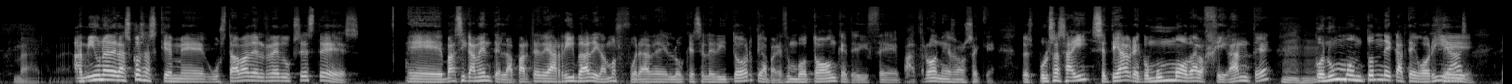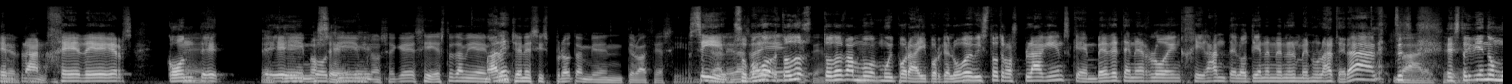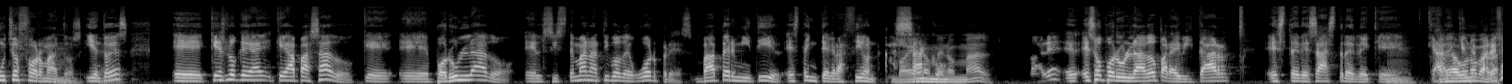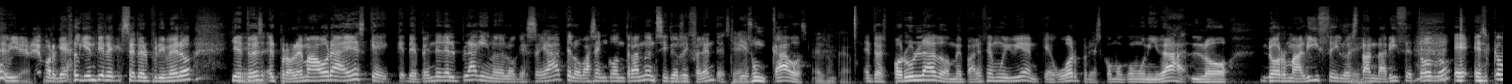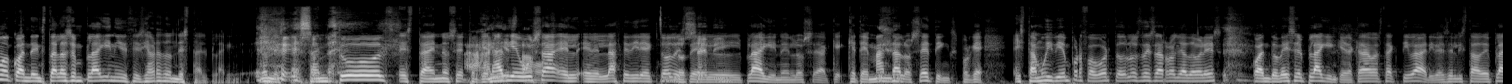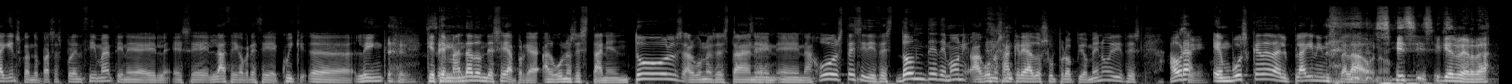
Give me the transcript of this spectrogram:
a mí una de las cosas que me gustaba del Redux este es eh, básicamente en la parte de arriba, digamos, fuera de lo que es el editor, te aparece un botón que te dice patrones o no sé qué. Entonces pulsas ahí, se te abre como un modal gigante con un montón de categorías, en plan headers, content. Eh, no sé. no sé qué. Sí, esto también con Genesis Pro también te lo hace así. Sí, supongo, todos, todos van mm. muy, por ahí, porque luego he mm. visto otros plugins que en vez de tenerlo en gigante lo tienen en el menú lateral. estoy viendo muchos formatos. Mm, y entonces, eh, ¿Qué es lo que ha, pasado? Que, eh, por un lado, el sistema nativo de WordPress va a permitir esta integración a bueno, menos mal. ¿Vale? E, eso por un lado, para evitar este desastre de que, mm. cada, uno me parece bien, ¿eh? porque alguien tiene que ser el primero. Y entonces el problema ahora es que, depende del plugin o de lo que sea, te lo vas encontrando en sitios diferentes. Y es un caos. Es un caos. Entonces, por un lado, me parece muy bien que WordPress como comunidad lo normalice y lo estandarice todo. Eh, es como cuando instalas un plugin y dices, ¿y ahora dónde está el plugin? ¿Dónde está? está en Tools, está en no sé. Porque nadie usa el, enlace directo desde el plugin, en los, que, que te manda los settings. Porque está muy bien, por favor, todos los desarrolladores cuando ves el plugin que acabas de activar y ves el listado de plugins, cuando pasas por encima tiene ese enlace que aparece Quick eh, Link que te manda donde sea, porque algunos están en Tools, algunos están en, ajustes y dices, ¿dónde demonios? Algunos han creado su propio menú y dices, ahora en búsqueda del plugin instalado, ¿no? sí, sí, sí, que es verdad.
